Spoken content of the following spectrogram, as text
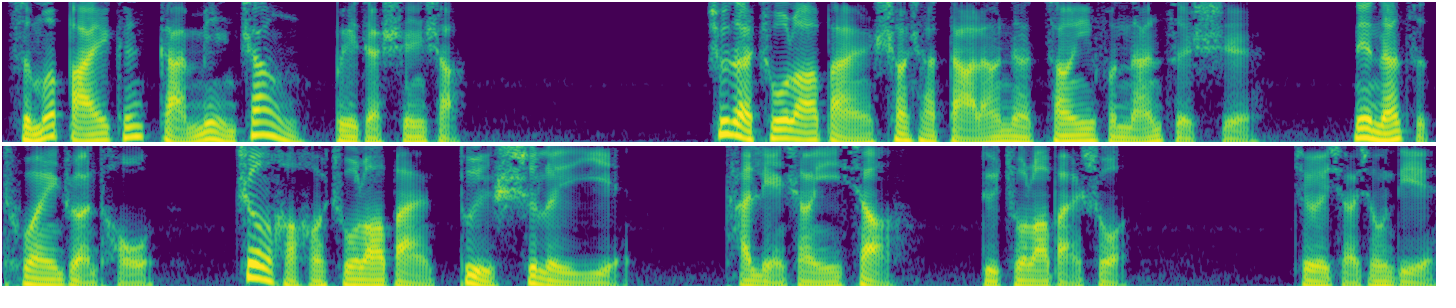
怎么把一根擀面杖背在身上？就在朱老板上下打量着脏衣服男子时，那男子突然一转头，正好和朱老板对视了一眼。他脸上一笑，对朱老板说：“这位小兄弟，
